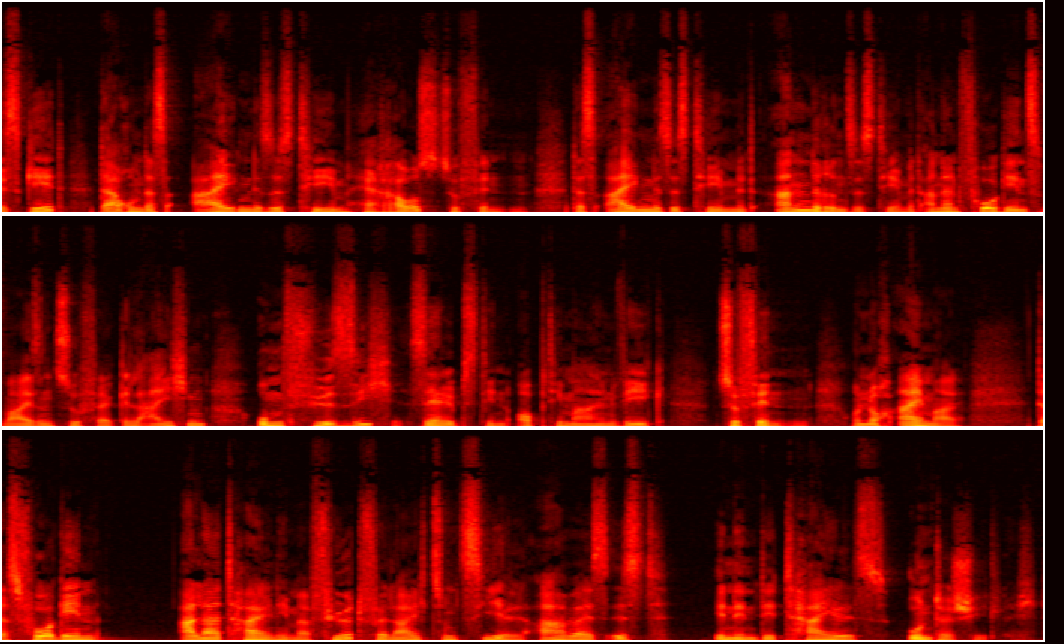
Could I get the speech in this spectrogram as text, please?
Es geht darum, das eigene System herauszufinden, das eigene System mit anderen Systemen, mit anderen Vorgehensweisen zu vergleichen, um für sich selbst den optimalen Weg zu finden. Und noch einmal, das Vorgehen aller Teilnehmer führt vielleicht zum Ziel, aber es ist in den Details unterschiedlich.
